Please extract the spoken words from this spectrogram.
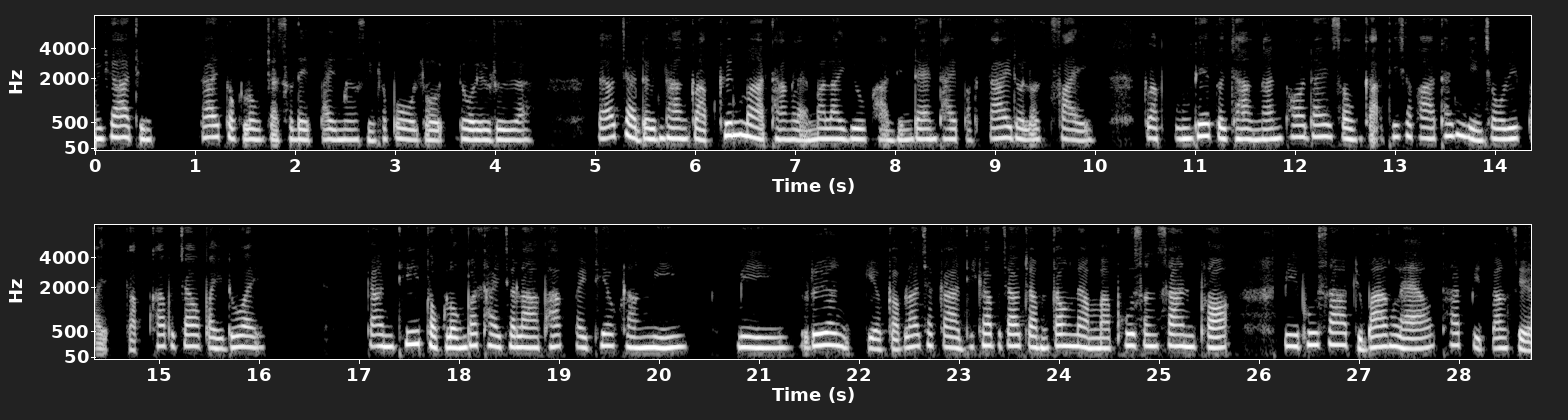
นุญาตจึง ได้ตกลงจะเสด็จไปเมืองสิงคโปร์โดยโดยเรือ แล้วจะเดินทางกลับขึ้นมาทางแหลมมาลายูผ่านดินแดนไทยปักใต้โดยรถไฟ กลับกรุงเทพโดยทางนั้นพ่อได้ทรงกะที่จะพาท่านหญิงชวลิตไปกับข้าพเจ้าไปด้วย การที่ตกลงพระไทยจะลาพักไปเที่ยวครั้งนี้ มีเรื่องเกี่ยวกับราชการที่ข้าพเจ้าจำต้องนำมาพูดสั้นๆ เพราะมีผู้ทราบอยู่บ้างแล้ว ถ้าปิดบังเสีย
